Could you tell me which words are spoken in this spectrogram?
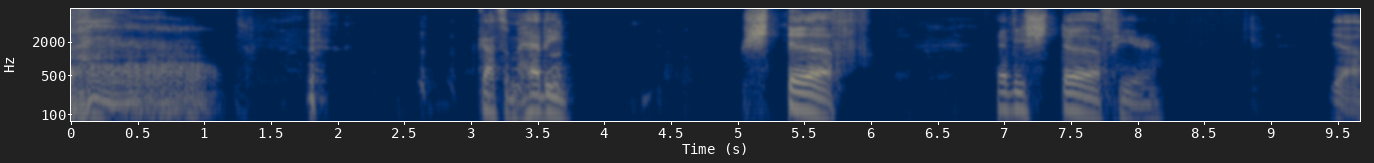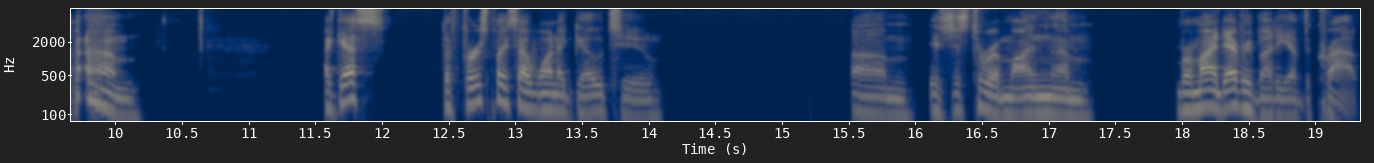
Got some heavy stuff. Heavy stuff here. Yeah. um, I guess the first place I want to go to um, is just to remind them, remind everybody of the crowd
